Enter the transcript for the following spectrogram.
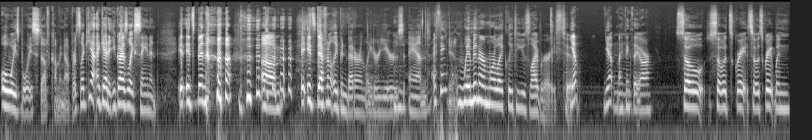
always boys stuff coming up. Where it's like, yeah, I get it. You guys like seinen. It, it's been, um, it- it's definitely been better in later years. And I think women are more likely to use libraries too. yep, yep, I think they are. So so it's great. So it's great when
